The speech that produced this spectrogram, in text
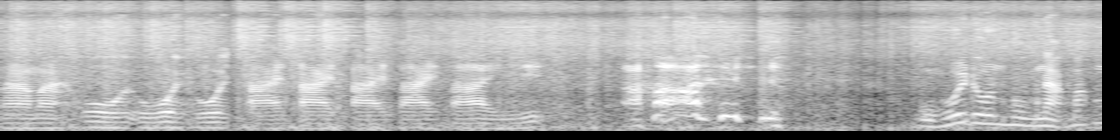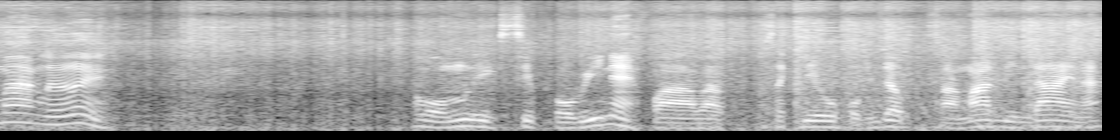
มามาโอ้ยโอ้ยโอ้ยตายตายตายตายตายอย่างนี้อ้ายโอ้ยโดนบุกหนักมากๆเลย ผมอีกสิบกว่าวิเนี่ยกว่าแบบสกิลผมจะสามารถบินได้นะ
